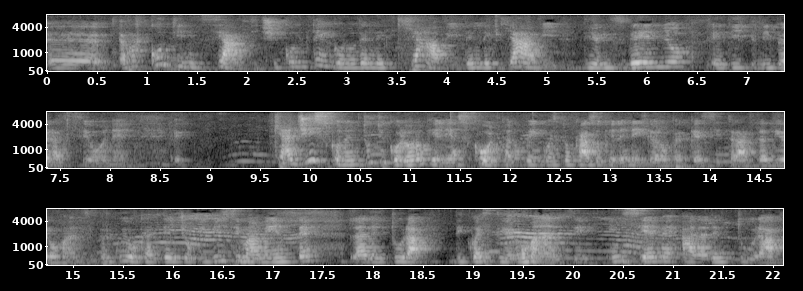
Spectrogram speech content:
eh, racconti iniziatici, contengono delle chiavi, delle chiavi di risveglio e di liberazione che agiscono in tutti coloro che le ascoltano, beh in questo caso che le leggono perché si tratta di romanzi, per cui io caldeggio vivissimamente la lettura di questi romanzi insieme alla lettura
